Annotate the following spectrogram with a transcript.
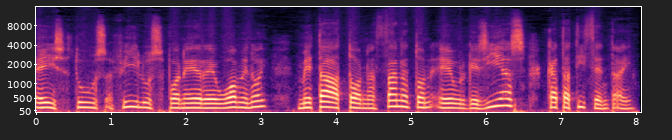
eis tus filus ponere uomenoi, metaton thanaton eurgesias ευργεσίας.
